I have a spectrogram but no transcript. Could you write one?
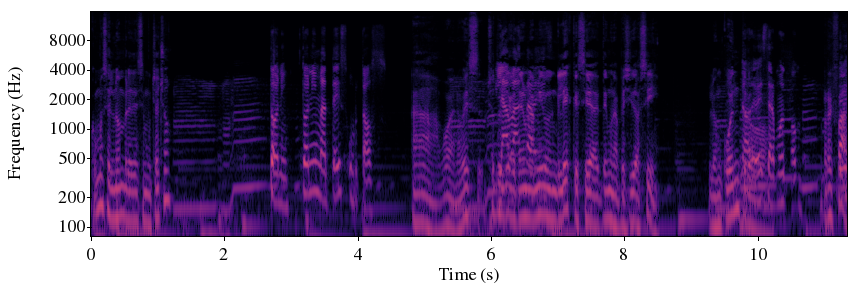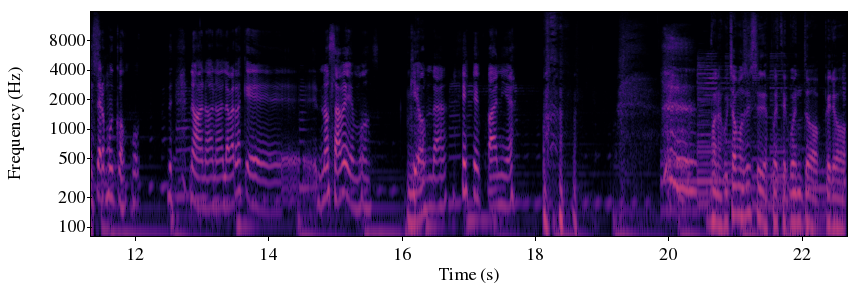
¿Cómo es el nombre de ese muchacho? Tony, Tony Matés Hurtos. Ah, bueno, ves, yo tendría que tener un amigo es- inglés que sea tenga un apellido así. Lo encuentro No, debe ser muy común. re Debe fácil. ser muy común. No, no, no, la verdad es que no sabemos qué ¿No? onda en España. Bueno, escuchamos eso y después te cuento, pero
